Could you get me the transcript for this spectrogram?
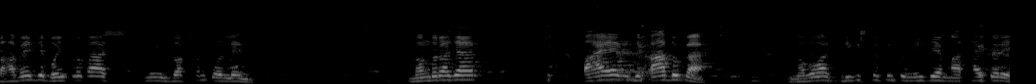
ভাবের যে বহিঃপ্রকাশ, তিনি দর্শন করলেন নন্দরাজার পায়ের যে পাদুকা ভগবান শ্রীকৃষ্ণ কিন্তু নিজে মাথায় করে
